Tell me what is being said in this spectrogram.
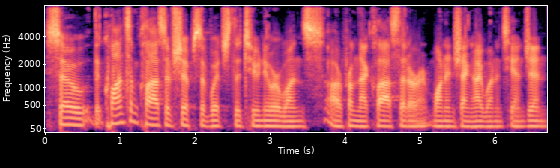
So the quantum class of ships, of which the two newer ones are from that class that are one in Shanghai, one in Tianjin,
